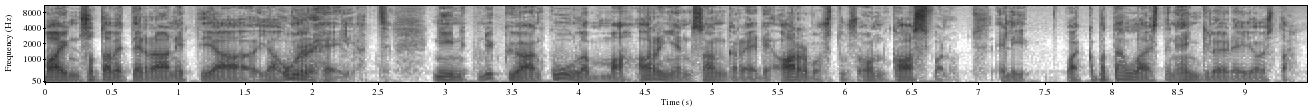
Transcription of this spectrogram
vain sotaveteraanit ja, ja urheilijat, niin nykyään kuulemma arjen sankareiden arvostus on kasvanut. Eli vaikkapa tällaisten henkilöiden, joista –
